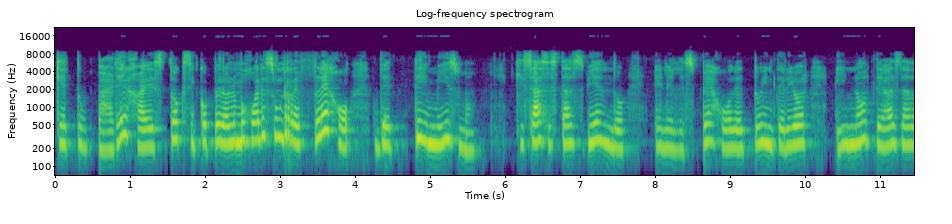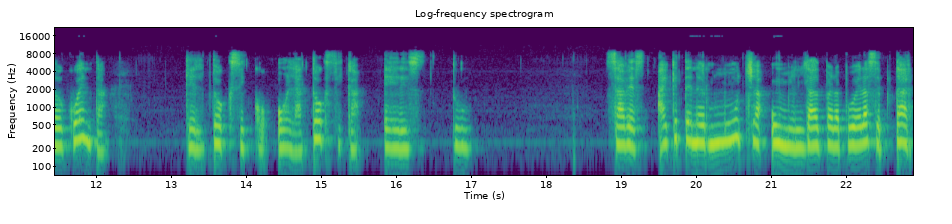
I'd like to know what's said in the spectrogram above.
que tu pareja es tóxico, pero a lo mejor es un reflejo de ti mismo. Quizás estás viendo en el espejo de tu interior y no te has dado cuenta que el tóxico o la tóxica eres tú. Sabes, hay que tener mucha humildad para poder aceptar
